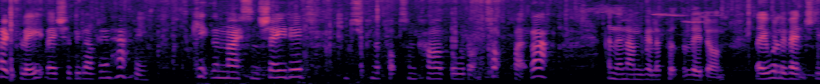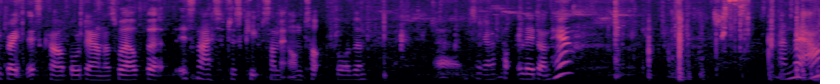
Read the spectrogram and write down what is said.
hopefully they should be lovely and happy. To keep them nice and shaded, I'm just going to pop some cardboard on top like that and then I'm going to put the lid on. They will eventually break this cardboard down as well, but it's nice to just keep something on top for them. Um, so I'm going to pop the lid on here. And now,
